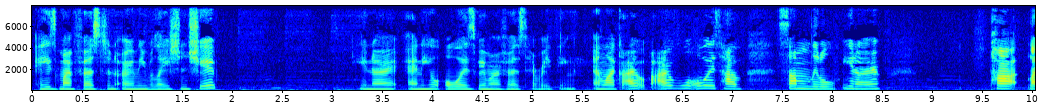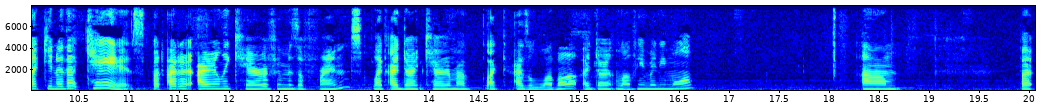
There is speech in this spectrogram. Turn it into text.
He's my first and only relationship. You know, and he'll always be my first everything. And like I I will always have some little, you know, part like you know that cares but i don't i only care of him as a friend like i don't care him like as a lover i don't love him anymore um but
